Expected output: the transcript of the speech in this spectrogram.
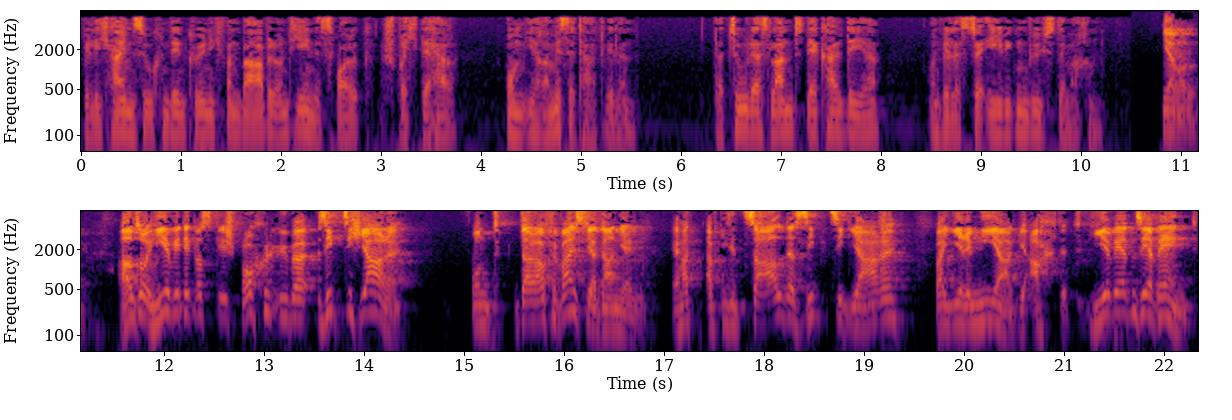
will ich heimsuchen den König von Babel und jenes Volk, spricht der Herr, um ihrer Missetat willen, dazu das Land der Chaldäer, und will es zur ewigen Wüste machen. Jawohl. Also hier wird etwas gesprochen über 70 Jahre. Und darauf verweist ja Daniel. Er hat auf diese Zahl der 70 Jahre bei Jeremia geachtet. Hier werden sie erwähnt.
